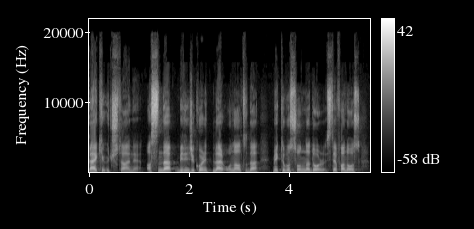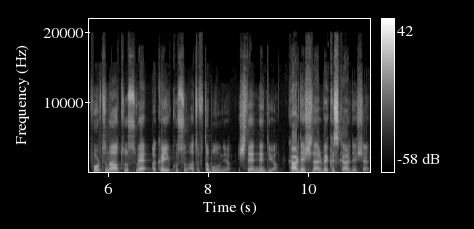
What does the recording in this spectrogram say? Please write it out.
Belki üç tane. Aslında 1. Korintliler 16'da mektubun sonuna doğru Stefanos, Fortunatus ve Akaikus'un atıfta bulunuyor. İşte ne diyor? Kardeşler ve kız kardeşler,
